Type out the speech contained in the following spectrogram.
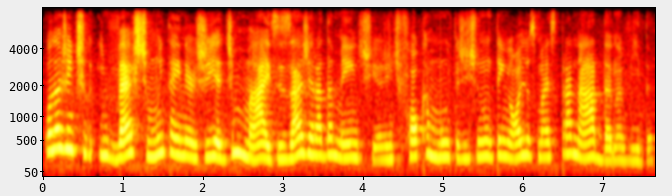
Quando a gente investe muita energia demais, exageradamente, a gente foca muito, a gente não tem olhos mais para nada na vida.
